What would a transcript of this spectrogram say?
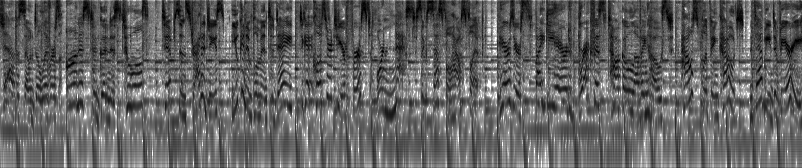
Each episode delivers honest to goodness tools, tips, and strategies you can implement today to get closer to your first or next successful house flip. Here's your spiky haired, breakfast taco loving host, house flipping coach, Debbie DeBerry.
